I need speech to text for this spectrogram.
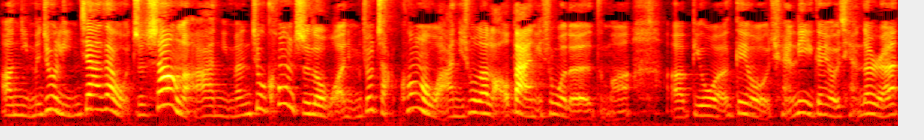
啊，你们就凌驾在我之上了啊，你们就控制了我，你们就掌控了我啊，你是我的老板，你是我的怎么呃，比我更有权利、更有钱的人，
